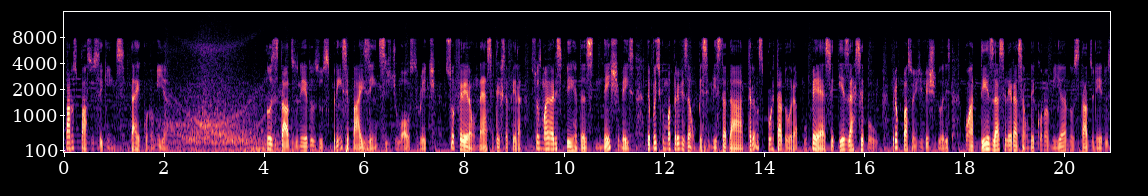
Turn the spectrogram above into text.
para os passos seguintes da economia. Nos Estados Unidos, os principais índices de Wall Street sofreram nesta terça-feira suas maiores perdas neste mês, depois que uma previsão pessimista da transportadora UPS exacerbou preocupações de investidores com a desaceleração da economia nos Estados Unidos,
